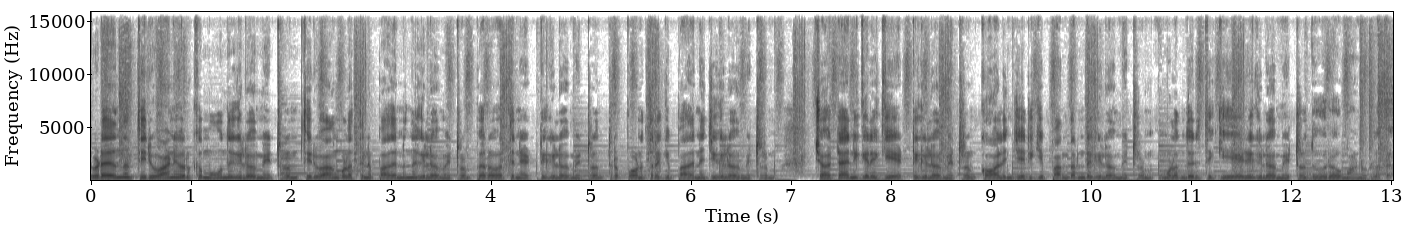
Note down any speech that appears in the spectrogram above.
ഇവിടെ നിന്നും തിരുവാണിയൂർക്ക് മൂന്ന് കിലോമീറ്ററും തിരുവാങ്കുളത്തിന് പതിനൊന്ന് കിലോമീറ്ററും പിറവത്തിന് എട്ട് കിലോമീറ്ററും തൃപ്പൂണിത്തുറയ്ക്ക് പതിനഞ്ച് കിലോമീറ്ററും ചോറ്റാനിക്കരയ്ക്ക് എട്ട് കിലോമീറ്ററും കോലഞ്ചേരിക്ക് പന്ത്രണ്ട് കിലോമീറ്ററും മുളന്തുരുത്തിക്ക് ഏഴ് കിലോമീറ്റർ ദൂരവുമാണുള്ളത്.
